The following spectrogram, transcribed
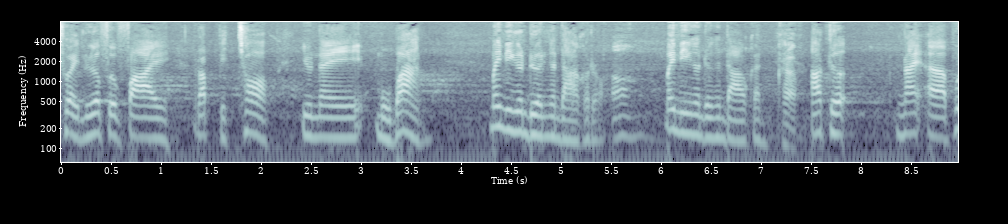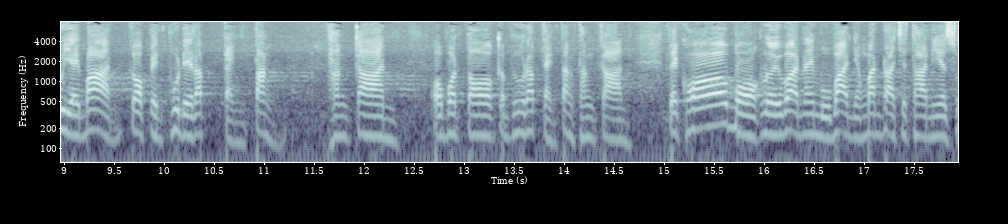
ช่วยเหลือเฟื่อไฟายรับผิดชอบอยู่ในหมู่บ้าน ไม่มีเงินเดือนเงินดาวกันหรอกอ๋อไม่มีเงินเดือนเงินดาวกันครับเอาเถอะนายเอ่อผู้ใหญ่บ้านก็เป็นผู้ได้รับแต่งตั้งทางการอบตก็เป็นผู้รับแต่งตั้งทางการ แต่ขอบอกเลยว่าในหมู่บ้านอย่างบ้านราชธานีอโศ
